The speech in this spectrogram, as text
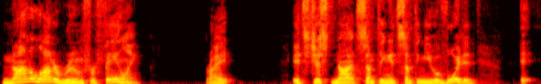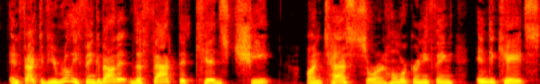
not a lot of room for failing, right? It's just not something, it's something you avoided in fact, if you really think about it, the fact that kids cheat on tests or on homework or anything indicates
